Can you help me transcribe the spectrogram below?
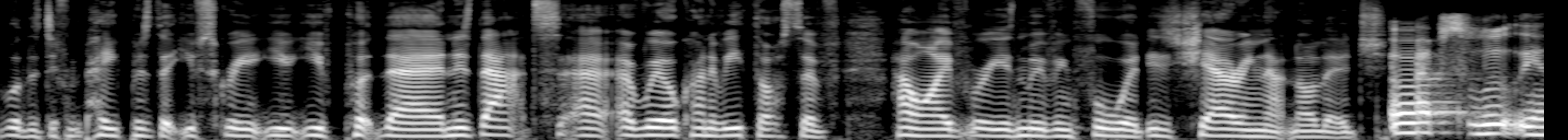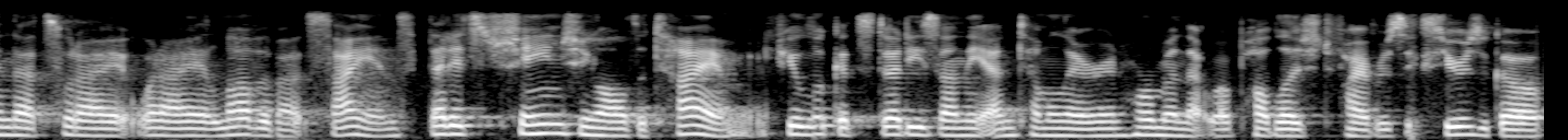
well the different papers that you've screen you, you've put there, and is that a, a real kind of ethos of how Ivary is moving forward? Is sharing that knowledge? Oh, absolutely, and that's what I what I love about science that it's changing all the time. If you look at studies on the anti-Müllerian hormone that were published five or six years ago,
